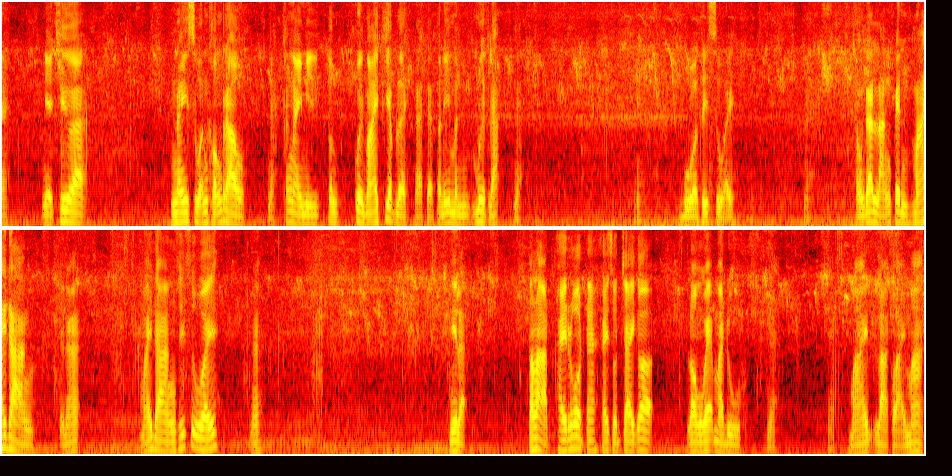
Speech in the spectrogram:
นะเนี่ยเชื่อในสวนของเรา นะข้างในมีต้นกล้วยไม้เพียบเลยนะแต่ตอนนี้มันมืดแล้วนะบัวสวยๆนะของด้านหลังเป็นไม้ด่างเห็นนะ ไม้ด่างสวยๆนะนี่แหละ ตลาดไพโรจน์นะ ใครสนใจก็ลองแวะมาดูนะเนี่ยไม้หลากหลายมาก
